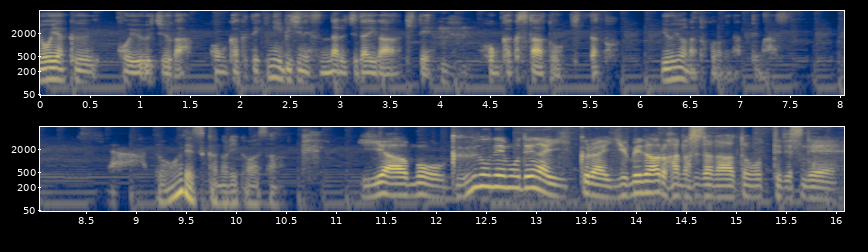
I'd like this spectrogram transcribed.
ようやくこういう宇宙が本格的にビジネスになる時代が来て、本格スタートを切ったというようなところになってます。どうですか、のりかわさん。いや、もう、グーの音も出ないくらい夢のある話だなと思ってですね。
